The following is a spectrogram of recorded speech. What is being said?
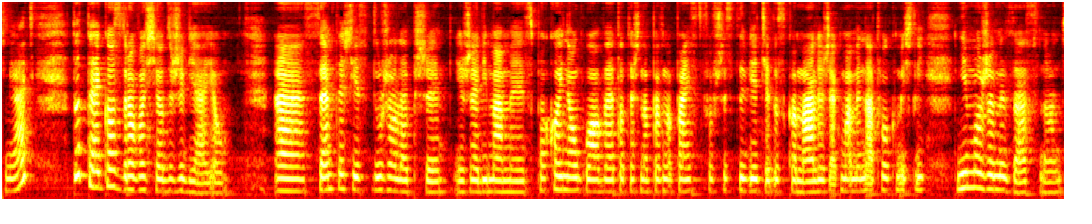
śmiać. Do tego zdrowo się odżywiają. Sen też jest dużo lepszy, jeżeli mamy spokojną głowę, to też na pewno Państwo wszyscy wiecie doskonale, że jak mamy natłok myśli, nie możemy zasnąć.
